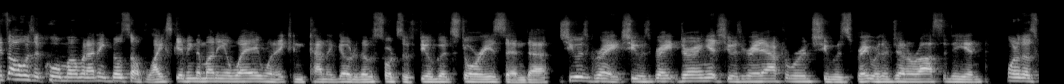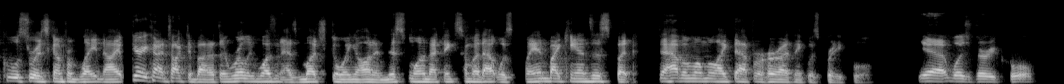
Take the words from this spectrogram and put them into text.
It's always a cool moment. I think Bill Self likes giving the money away when it can kind of go to those sorts of feel good stories. And uh, she was great. She was great during it. She was great afterwards. She was great with her generosity. And one of those cool stories come from late night. Gary kind of talked about it. There really wasn't as much going on in this one. I think some of that was planned by Kansas, but to have a moment like that for her, I think was pretty cool. Yeah, it was very cool.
